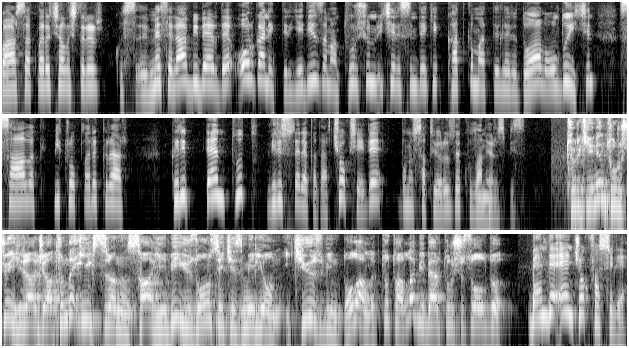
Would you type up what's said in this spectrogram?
Bağırsakları çalıştırır. Kıs- Mesela biber de organiktir. Yediğin zaman turşunun içerisindeki katkı maddeleri doğal olduğu için sağlık, mikropları kırar. Gripten tut virüslere kadar çok şeyde bunu satıyoruz ve kullanıyoruz biz. Türkiye'nin turşu ihracatında ilk sıranın sahibi 118 milyon 200 bin dolarlık tutarla biber turşusu oldu. Bende en çok fasulye.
